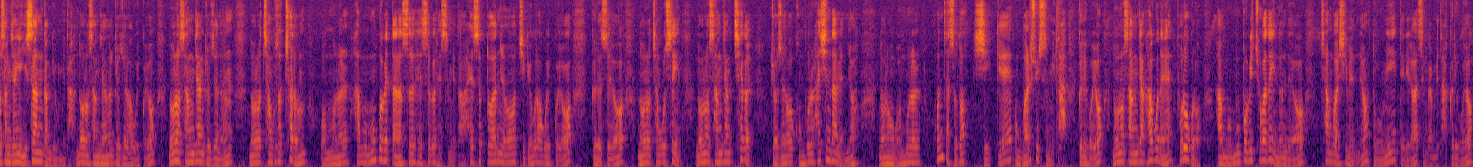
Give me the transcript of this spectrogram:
노노상장의 이산관계입니다. 노노상장을 교재로 하고 있고요. 노노상장 교재는 노노참고서처럼 원문을 한문 문법에 따라서 해석을 했습니다. 해석 또한요 직역을 하고 있고요. 그래서요 노노참고서인 노노상장 책을 교재로 공부를 하신다면요 노노 원문을 혼자서도 쉽게 공부할 수 있습니다. 그리고요 노노상장 학원의 블로그로 한문 문법이 초과되어 있는데요. 참고하시면요 도움이 되리라 생각합니다. 그리고요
